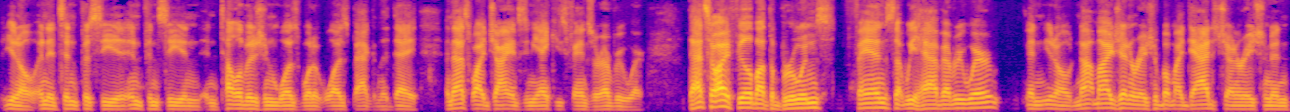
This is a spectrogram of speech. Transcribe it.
you know, in its infancy, infancy, and, and television was what it was back in the day, and that's why Giants and Yankees fans are everywhere. That's how I feel about the Bruins fans that we have everywhere. And you know, not my generation, but my dad's generation and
